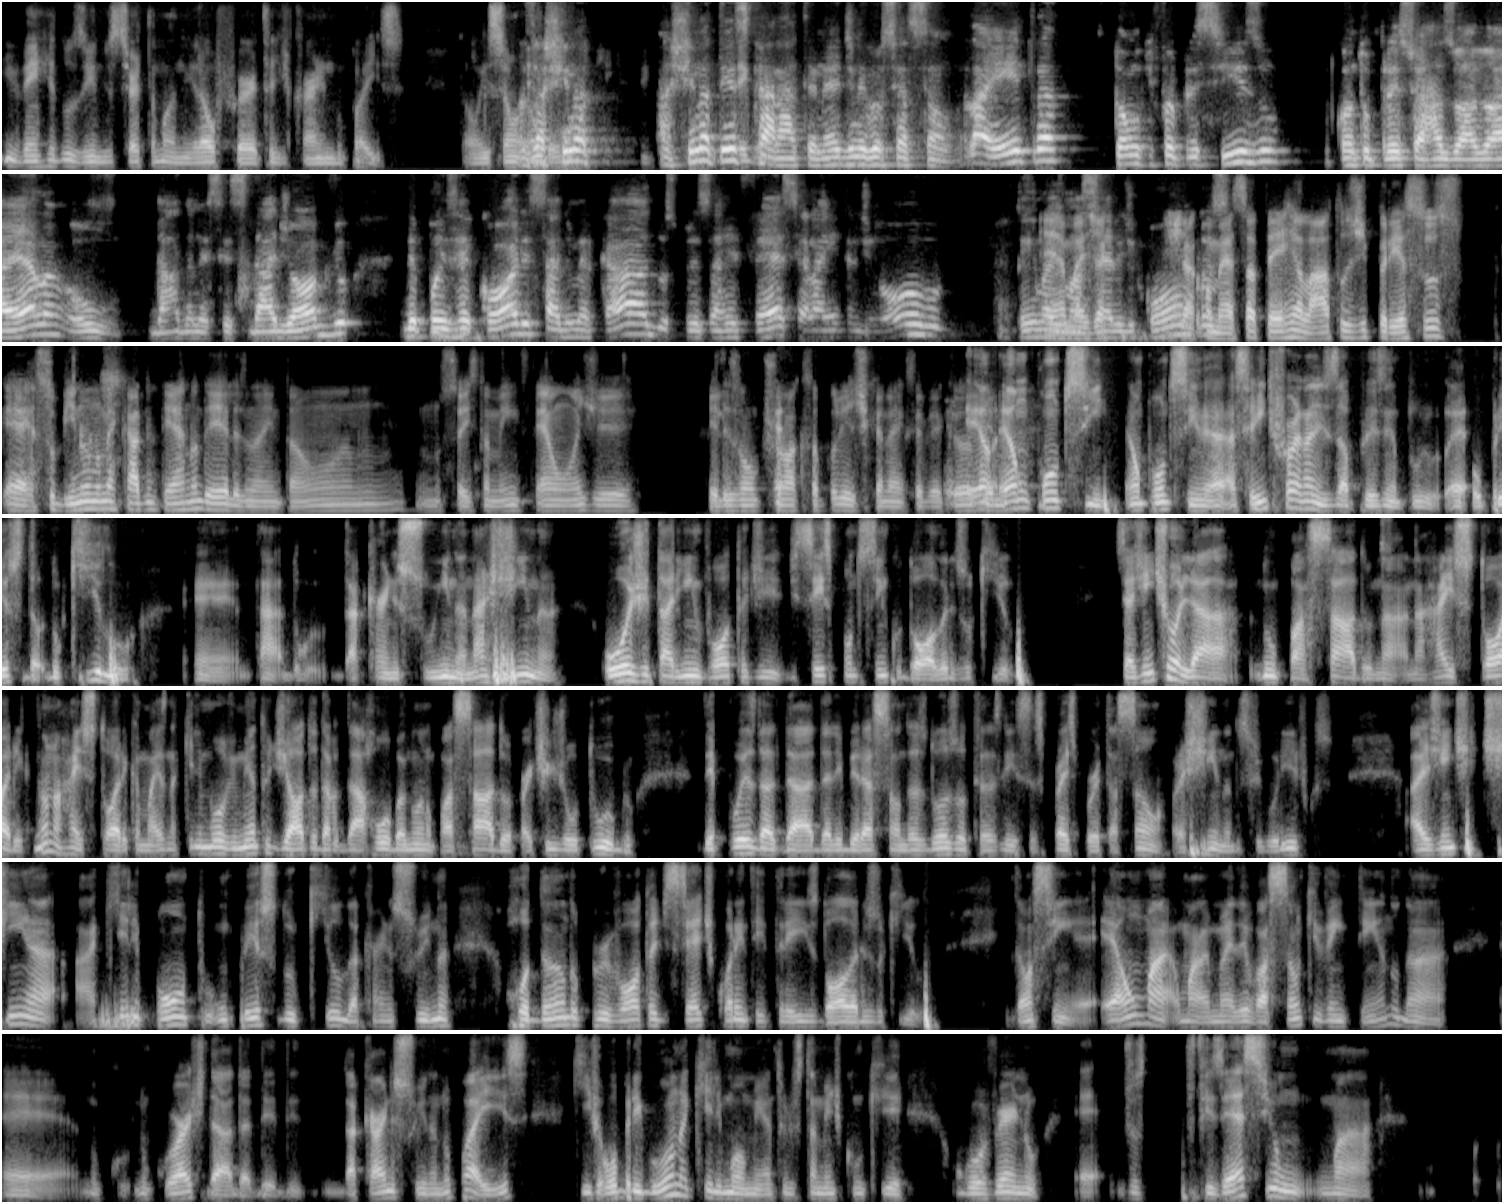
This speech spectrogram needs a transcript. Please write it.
e vem reduzindo de certa maneira a oferta de carne no país. Então isso é um, Mas é a China a China tem esse caráter, né, de negociação. Ela entra, toma o que for preciso, enquanto o preço é razoável a ela ou dada a necessidade óbvio, depois uhum. recolhe, sai do mercado, os preços arrefecem, ela entra de novo, tem mais é, uma série já, de compras. Já começa a ter relatos de preços é, subindo no mercado interno deles, né? Então, não sei se também até onde eles vão continuar é, com essa política, né? Que você vê que é, é, um ponto sim, é um ponto sim. Né? Se a gente for analisar, por exemplo, é, o preço do, do quilo é, da, do, da, carne suína na China, hoje estaria em volta de, de 6,5 dólares o quilo. Se a gente olhar no passado, na, na raia histórica, não na raia histórica, mas naquele movimento de alta da, da arroba no ano passado, a partir de outubro, depois da, da, da liberação das duas outras listas para exportação para a China dos frigoríficos, a gente tinha aquele ponto um preço do quilo da carne suína rodando por volta de 7,43 dólares o quilo. Então, assim, é uma, uma, uma elevação que vem tendo na, é, no, no, corte da, da, de, da carne suína no país, que obrigou naquele momento justamente com que o governo é, fizesse um, uma,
